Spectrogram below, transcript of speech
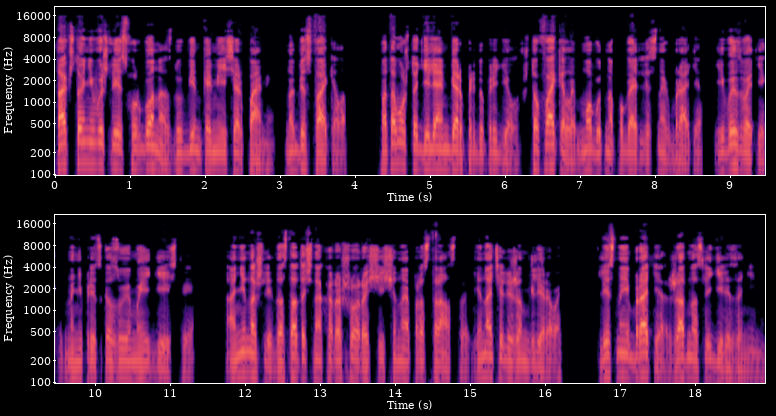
Так что они вышли из фургона с дубинками и серпами, но без факелов, потому что Делямбер предупредил, что факелы могут напугать лесных братьев и вызвать их на непредсказуемые действия. Они нашли достаточно хорошо расчищенное пространство и начали жонглировать. Лесные братья жадно следили за ними.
